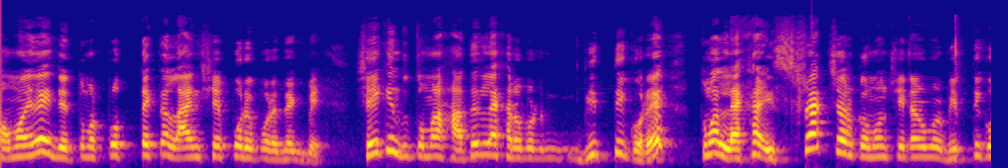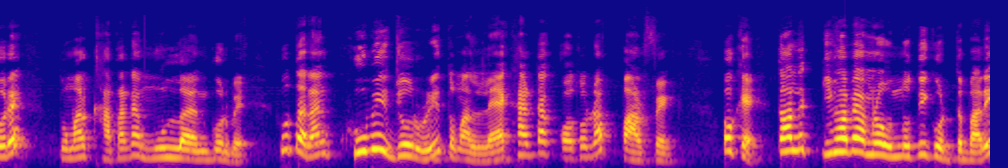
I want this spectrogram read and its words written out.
সময় নেই যে তোমার প্রত্যেকটা লাইন সে পড়ে পড়ে দেখবে। সেই কিন্তু তোমার হাতের লেখার উপর ভিত্তি করে তোমার লেখার স্ট্রাকচার কেমন সেটার উপর ভিত্তি করে তোমার খাতাটা মূল্যায়ন করবে। সুতরাং খুবই জরুরি তোমার লেখাটা কতটা পারফেক্ট ওকে তাহলে কীভাবে আমরা উন্নতি করতে পারি?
